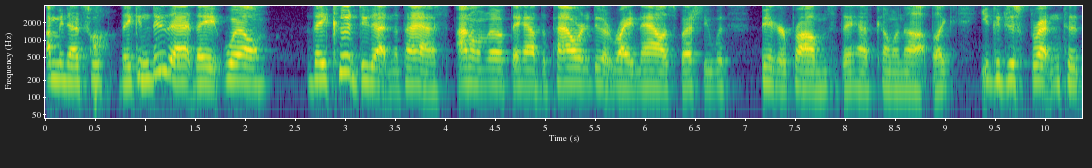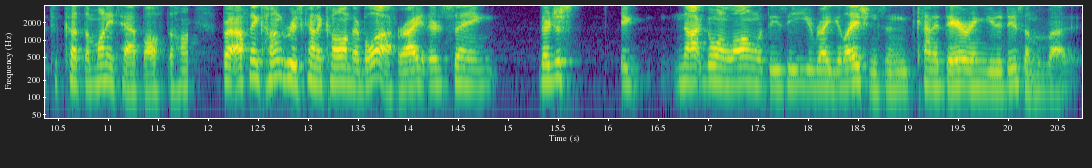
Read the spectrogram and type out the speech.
I mean, that's what they can do that. They, well, they could do that in the past. I don't know if they have the power to do it right now, especially with bigger problems that they have coming up. Like, you could just threaten to, to cut the money tap off the Hung. But I think Hungary's kind of calling their bluff, right? They're saying, they're just not going along with these EU regulations and kind of daring you to do something about it.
